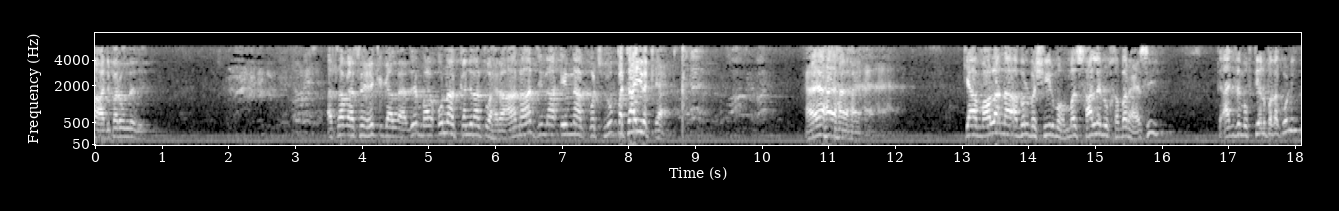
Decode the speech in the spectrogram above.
اج پر ہوں جی۔ اچھا ویسے ایک گل ہے جی میں انہوں کنجر تو حیران ہاں جنہ اینا کچھ نو پچائی رکھا ہے۔ کیا مولانا ابل بشیر محمد سالے نو خبر ہے سی؟ اج دے مفتیا پتا کو نہیں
